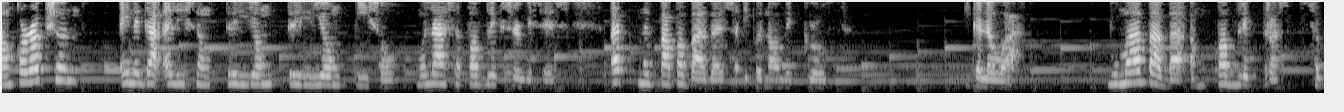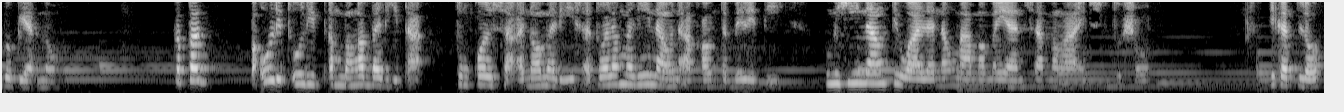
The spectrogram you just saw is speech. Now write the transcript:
ang corruption ay nag-aalis ng trilyong-trilyong piso mula sa public services at nagpapabagal sa economic growth. Ikalawa, bumababa ang public trust sa gobyerno. Kapag paulit-ulit ang mga balita tungkol sa anomalies at walang malinaw na accountability, humihina ang tiwala ng mamamayan sa mga institusyon. Ikatlo,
